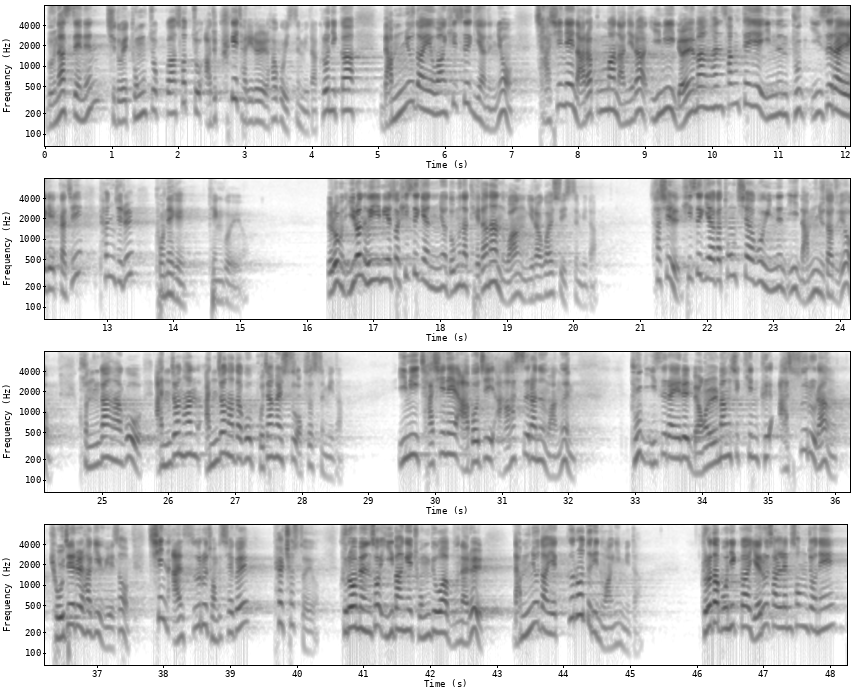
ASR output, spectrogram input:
문하세는 지도의 동쪽과 서쪽 아주 크게 자리를 하고 있습니다. 그러니까 남유다의 왕 히스기야는요 자신의 나라뿐만 아니라 이미 멸망한 상태에 있는 북이스라엘에게까지 편지를 보내게 된 거예요. 여러분 이런 의미에서 히스기야는요 너무나 대단한 왕이라고 할 수 있습니다. 사실 히스기야가 통치하고 있는 이 남유다도요 건강하고 안전한 안전하다고 보장할 수 없었습니다. 이미 자신의 아버지 아하스라는 왕은 북이스라엘을 멸망시킨 그 아수르랑 교제를 하기 위해서 친아수르 정책을 펼쳤어요. 그러면서 이방의 종교와 문화를 남유다에 끌어들인 왕입니다. 그러다 보니까 예루살렘 성전에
